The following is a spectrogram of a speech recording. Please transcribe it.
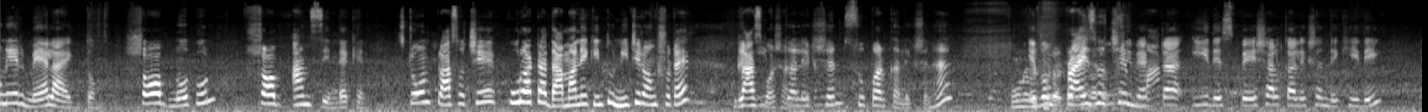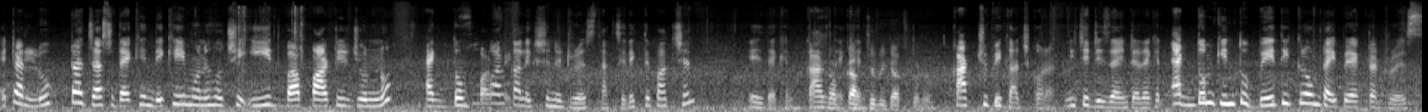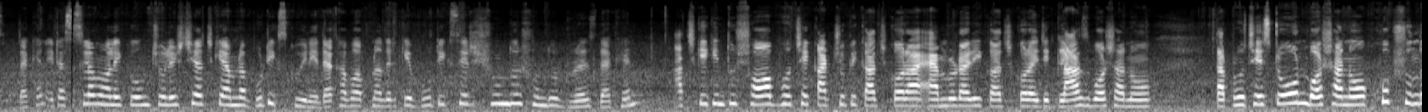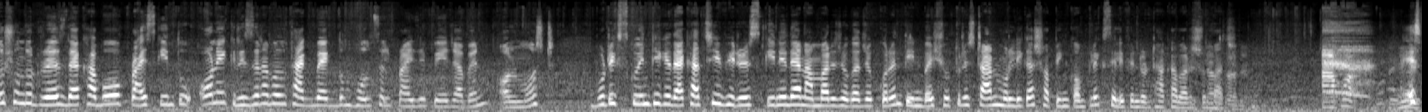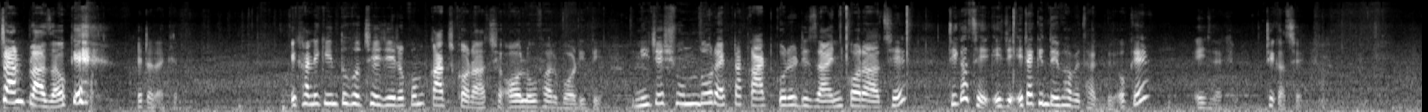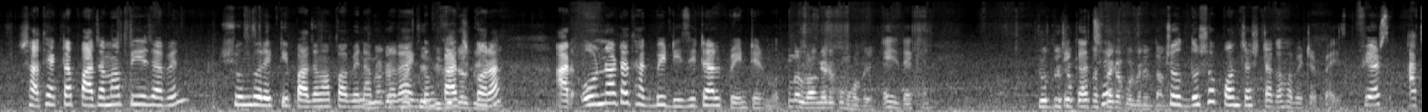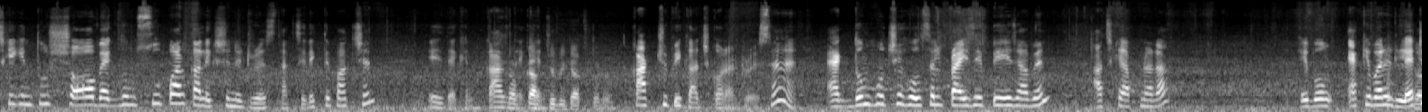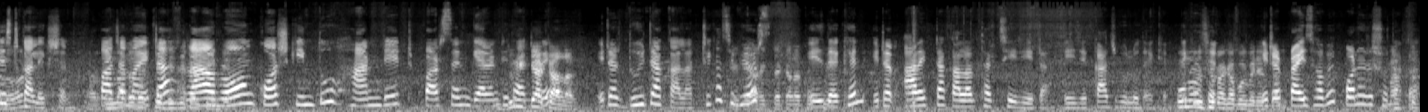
নতুনের মেলা একদম। সব নতুন সব আনসিন দেখেন। স্টোন প্লাস হচ্ছে পুরাটা দামানে কিন্তু নিচের অংশটায় গ্লাস বসা কালেকশন সুপার কালেকশন হ্যাঁ? এবং প্রাইস হচ্ছে একটা ঈদ স্পেশাল কালেকশন দেখিয়ে দেই। এটার লুকটা জাস্ট দেখেন দেখেই মনে হচ্ছে ঈদ বা পার্টির জন্য একদম সুপার কালেকশনের ড্রেস থাকছে দেখতে পাচ্ছেন? এই দেখেন কাজ দেখেন। কাটচুপি কাজ করা নিচে ডিজাইনটা দেখেন। একদম কিন্তু ব্যতিক্রম টাইপের একটা ড্রেস। দেখেন এটা আসসালামু আলাইকুম চলে এসেছি আজকে আমরা বুটিক্স কুইনে। দেখাবো আপনাদেরকে বুটিক্সের সুন্দর সুন্দর ড্রেস দেখেন। আজকে কিন্তু সব হচ্ছে কাটচুপি কাজ করা এমব্রয়ডারি কাজ করা এই যে গ্লাস বসানো তারপর হচ্ছে স্টোন বসানো, খুব সুন্দর সুন্দর ড্রেস দেখাবো। প্রাইস কিন্তু অনেক রিজনেবল থাকবে, একদম হোলসেল প্রাইসে পেয়ে যাবেন অলমোস্ট বুটিক্স কুইন থেকে দেখাচ্ছি, ভিডিওর স্ক্রিনে দেওয়া নাম্বারে যোগাযোগ করেন, তিন বাই সত্তর স্টান Mallika shopping complex elephant road Dhaka বারোশো পাঁচ। স্টান প্লাজা ওকে এটা দেখেন। এখানে কিন্তু হচ্ছে যে এরকম কাজ করা আছে অল ওভার বডিতে নিচে সুন্দর একটা কাট করে ডিজাইন করা আছে, ঠিক আছে? এই যে এটা কিন্তু এইভাবে থাকবে ওকে এই যে দেখেন, ঠিক আছে? সাথে একটা পাজামা পেয়ে যাবেন। সুন্দর একটি পাজামা পাবেন আপনারা একদম কাজ করা। আর ওড়নাটা থাকবে ডিজিটাল প্রিন্টের মধ্যে। রং এরকম হবে। এই দেখেন। ঠিক আছে। চোদ্দোশো পঞ্চাশ টাকা হবে এটার প্রাইস ফিয়ার্স আজকে কিন্তু সব একদম সুপার কালেকশনের ড্রেস থাকছে। দেখতে পাচ্ছেন? এই দেখেন কাজ দেখেন। কাটচুপি কাজ করা ড্রেস হ্যাঁ? একদম হচ্ছে হোলসেল প্রাইসে পেয়ে যাবেন। আজকে আপনারা এবং একেবারে লেটেস্ট কালেকশন পাজামা এটা রা- কস কিন্তু হান্ড্রেড পার্সেন্ট গ্যারান্টি থাকবে। এটার দুইটা কালার ঠিক আছে ভিউয়ার্স এই দেখেন এটার আরেকটা কালার থাকছে এই যে এটা এই যে কাজগুলো দেখেন 1500 দেখেছেন? টাকা পড়বে এর এটার প্রাইস হবে পনেরোশো টাকা।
